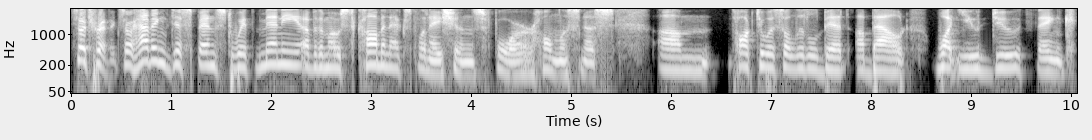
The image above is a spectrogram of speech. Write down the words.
So terrific. So, having dispensed with many of the most common explanations for homelessness, um, talk to us a little bit about what you do think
